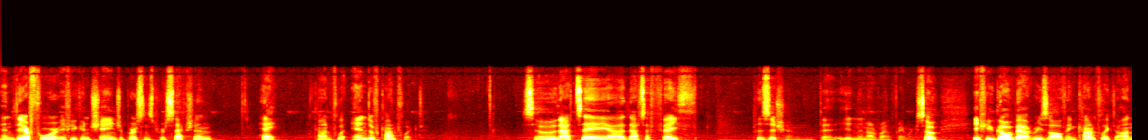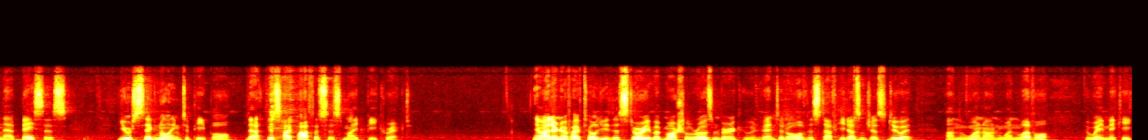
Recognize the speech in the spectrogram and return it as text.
and therefore if you can change a person's perception, hey, conflict end of conflict. So that's a uh, that's a faith position in the nonviolent framework. So if you go about resolving conflict on that basis, you're signaling to people that this hypothesis might be correct. Now I don't know if I've told you this story, but Marshall Rosenberg who invented all of this stuff, he doesn't just do it on the one-on-one -on -one level the way Miki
